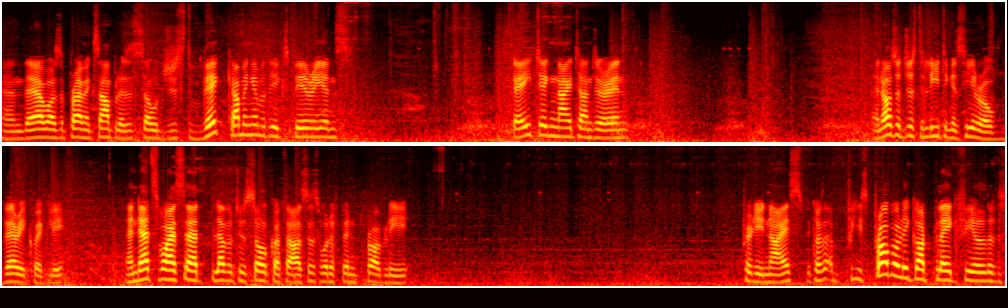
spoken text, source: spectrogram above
And there was a prime example. So just Vic coming in with the experience. Baiting Night Hunter in. And also just deleting his hero very quickly. And that's why I said level 2 Soul Catharsis would have been probably pretty nice. Because he's probably got Plague Fielded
